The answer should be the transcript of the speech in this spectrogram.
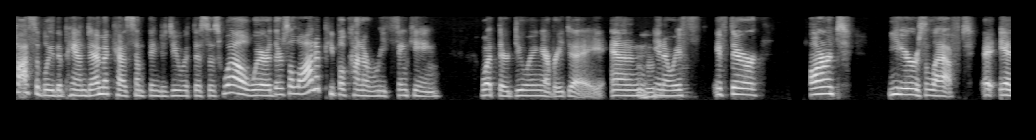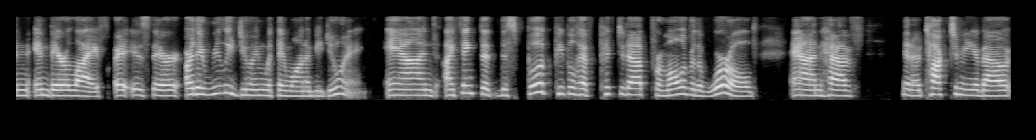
possibly the pandemic has something to do with this as well where there's a lot of people kind of rethinking what they're doing every day and mm-hmm. you know if if there aren't years left in in their life is there are they really doing what they want to be doing and i think that this book people have picked it up from all over the world and have you know talked to me about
